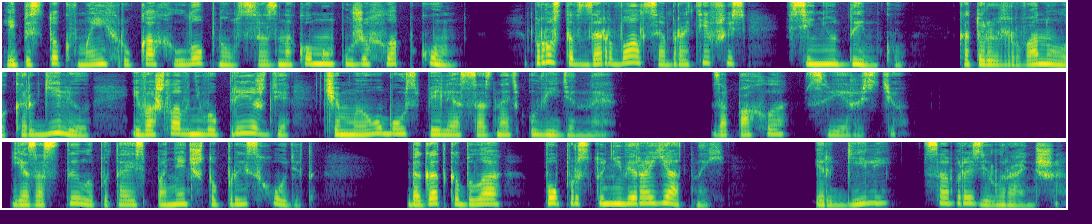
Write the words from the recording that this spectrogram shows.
Лепесток в моих руках лопнул со знакомым уже хлопком, просто взорвался, обратившись в синюю дымку, которая рванула к Аргилию и вошла в него прежде, чем мы оба успели осознать увиденное запахло свежестью. Я застыла, пытаясь понять, что происходит. Догадка была попросту невероятной. Иргилий сообразил раньше.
